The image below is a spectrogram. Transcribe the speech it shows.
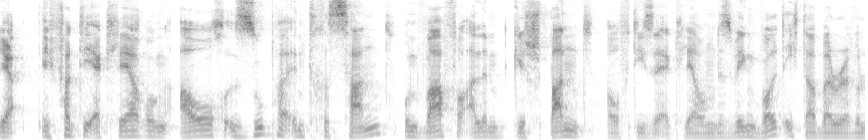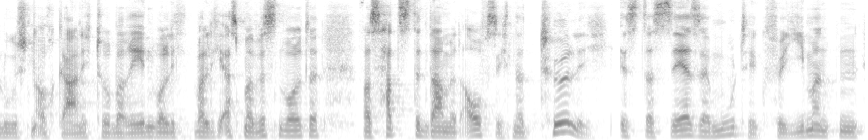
Ja, ich fand die Erklärung auch super interessant und war vor allem gespannt auf diese Erklärung. Deswegen wollte ich da bei Revolution auch gar nicht drüber reden, weil ich, weil ich erstmal wissen wollte, was hat es denn damit auf sich? Natürlich ist das sehr, sehr mutig für jemanden,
